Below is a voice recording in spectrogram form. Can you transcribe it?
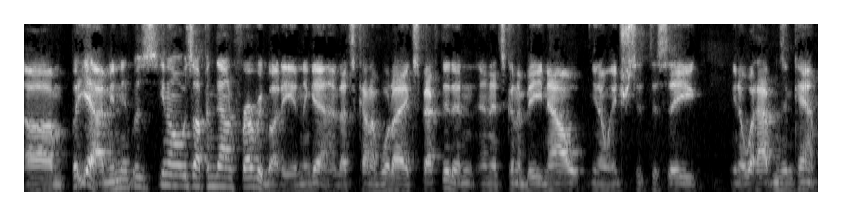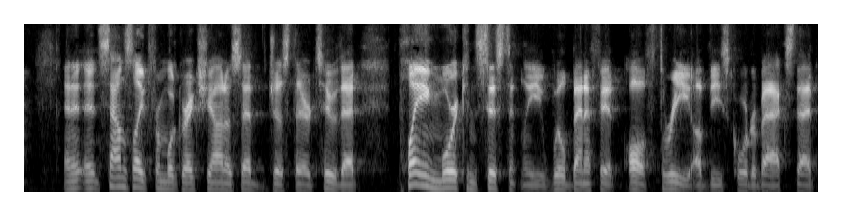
Um, but yeah, I mean, it was you know it was up and down for everybody, and again, that's kind of what I expected, and and it's going to be now you know interested to see you know what happens in camp. And it, it, sounds like from what Greg Schiano said just there too that playing more consistently will benefit all three of these quarterbacks. That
